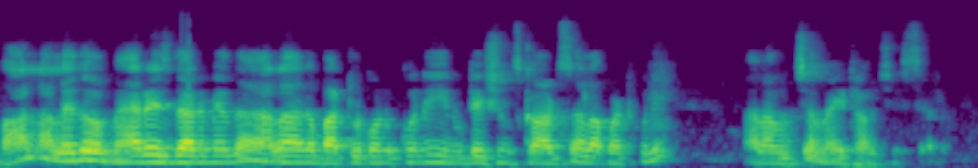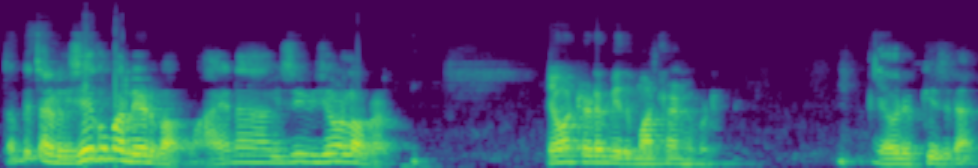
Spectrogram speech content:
వాళ్ళు అలా ఏదో మ్యారేజ్ దాని మీద అలాగ బట్టలు కొనుక్కొని ఇన్విటేషన్స్ కార్డ్స్ అలా పట్టుకుని అలా వచ్చి నైట్ హాల్ చేశారు. తప్పించి అక్కడ విజయ్ కుమార్ లేడు పాపం. ఆయన విజయ్ విజయవాడలో ఉన్నాడు. ఏమంటాడు మీరు మాట్లాడినప్పుడు ఎవరు ఎక్కించడా.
